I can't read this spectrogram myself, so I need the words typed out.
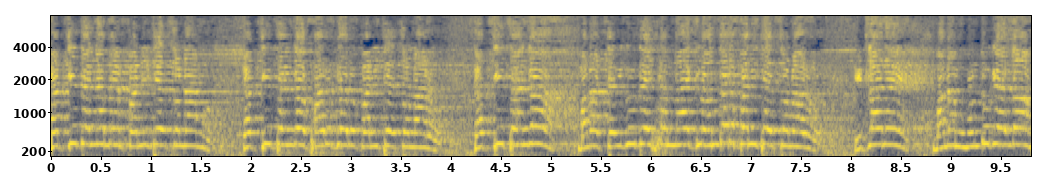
ఖచ్చితంగా మేము పని చేస్తున్నాము. ఖచ్చితంగా ఫరూక్ గారు పనిచేస్తున్నారు ఖచ్చితంగా మన తెలుగుదేశం నాయకులు అందరూ పనిచేస్తున్నారు ఇట్లానే మనం ముందుకు వెళ్దాం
